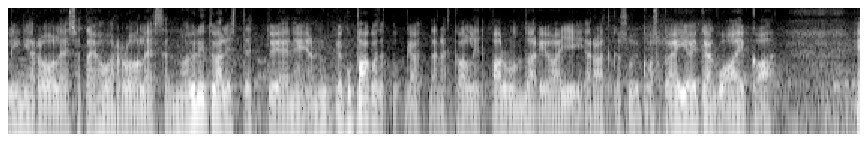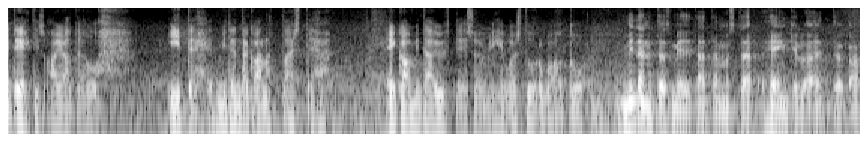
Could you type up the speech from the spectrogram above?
linjarooleissa tai HR-rooleissa, niin ne on ylityöllistettyjä ja ne on niin pakotettu käyttää näitä kalliita palveluntarjoajia ja ratkaisuja, koska ei ole ikään kuin aikaa, että ehtisi ajatella itse, että miten tämä kannattaisi tehdä eikä ole mitään yhteisöä, mihin voisi turvautua. Mitä nyt jos mietitään tämmöistä henkilöä, joka,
